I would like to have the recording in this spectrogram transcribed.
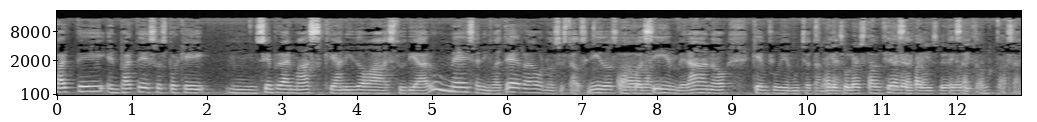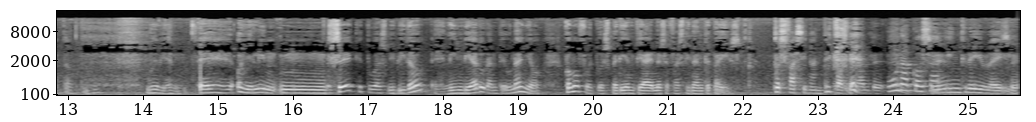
parte, en parte eso es porque siempre hay más que han ido a estudiar un mes en Inglaterra o en los Estados Unidos o algo ah, así en verano, que influye mucho también. Han hecho una estancia en el país de exacto, Exacto. Muy bien. Eh, oye, Lynn, mm, sé que tú has vivido en India durante un año. ¿Cómo fue tu experiencia en ese fascinante país? Pues fascinante. Fascinante. una cosa increíble. Sí.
